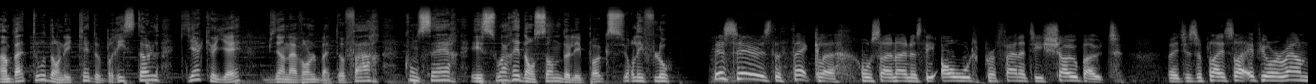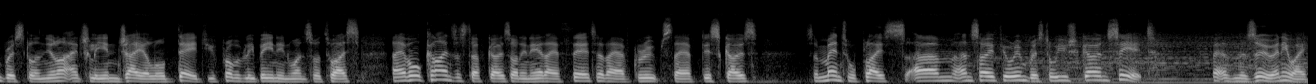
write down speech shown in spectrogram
un bateau dans les quais de Bristol qui accueillait, bien avant le bateau phare, concerts et soirées dansantes de l'époque sur les flots. This here is the Thekla, also known as the Old Profanity Showboat, which is a place like if you're around Bristol and you're not actually in jail or dead, you've probably been in once or twice. They have all kinds of stuff goes on in here. They have theatre, they have groups, they have discos. It's a mental place, um, and so if you're in Bristol, you should go and see it. Better than the zoo, anyway.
